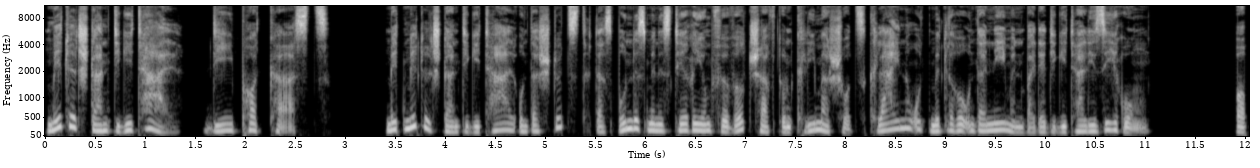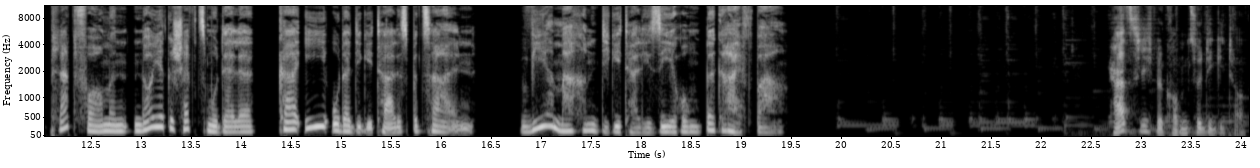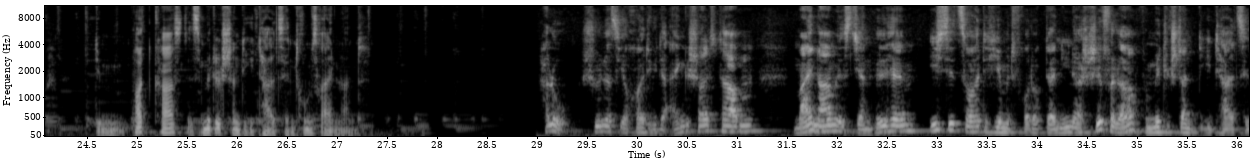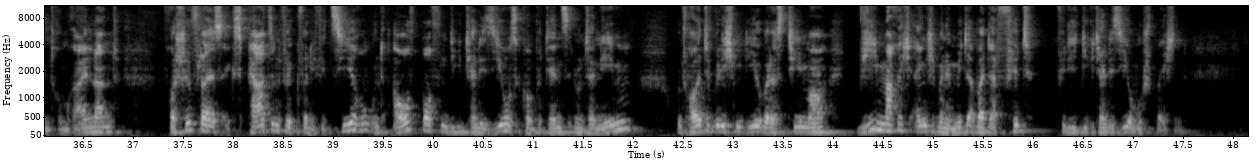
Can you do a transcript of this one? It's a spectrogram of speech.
Mittelstand Digital, die Podcasts. Mit Mittelstand Digital unterstützt das Bundesministerium für Wirtschaft und Klimaschutz kleine und mittlere Unternehmen bei der Digitalisierung. Ob Plattformen, neue Geschäftsmodelle, KI oder digitales Bezahlen. Wir machen Digitalisierung begreifbar. Herzlich willkommen zu Digitalk, dem Podcast des Mittelstand Digitalzentrums Rheinland. Hallo, schön, dass Sie auch heute wieder eingeschaltet haben. Mein Name ist Jan Wilhelm. Ich sitze heute hier mit Frau Dr. Nina Schiffeler vom Mittelstand Digitalzentrum Rheinland. Frau Schiffler ist Expertin für Qualifizierung und Aufbau von Digitalisierungskompetenz in Unternehmen und heute will ich mit ihr über das Thema, wie mache ich eigentlich meine Mitarbeiter fit für die Digitalisierung sprechen.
